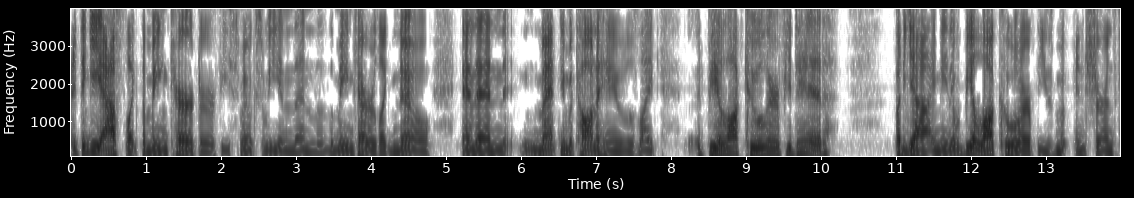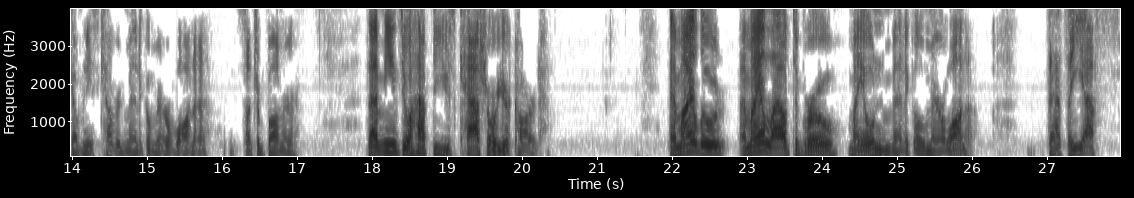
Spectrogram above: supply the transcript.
I think he asked like the main character if he smokes weed, and then the, the main character was like no, and then Matthew McConaughey was like, "It'd be a lot cooler if you did." But yeah, I mean, it would be a lot cooler if these insurance companies covered medical marijuana. It's such a bummer. That means you'll have to use cash or your card. Am I allowed? Am I allowed to grow my own medical marijuana? That's a yes.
